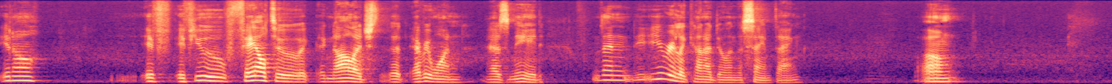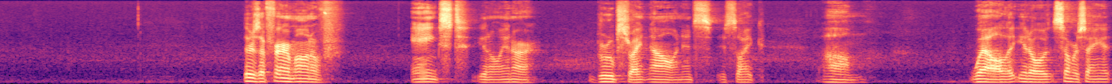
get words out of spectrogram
you know, if, if you fail to acknowledge that everyone has need, then you're really kind of doing the same thing. Um, there's a fair amount of angst, you know, in our groups right now, and it's it's like, um, well, you know, some are saying it,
